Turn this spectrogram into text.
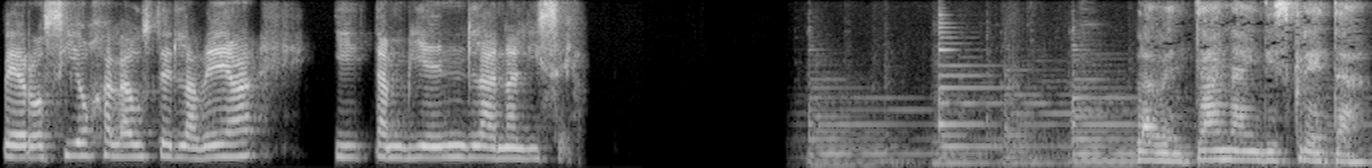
pero sí, ojalá usted la vea y también la analice. La ventana indiscreta.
